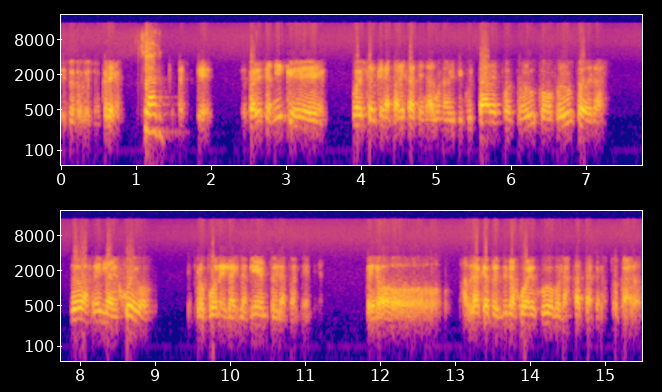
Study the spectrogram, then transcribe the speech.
Eso es lo que yo creo. Claro. me parece a mí que Puede ser que la pareja tenga algunas dificultades por como producto de las nuevas reglas del juego que propone el aislamiento y la pandemia. Pero habrá que aprender a jugar el juego con las cartas que nos tocaron.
